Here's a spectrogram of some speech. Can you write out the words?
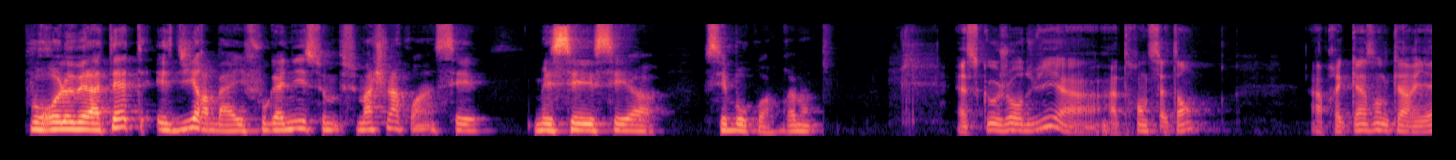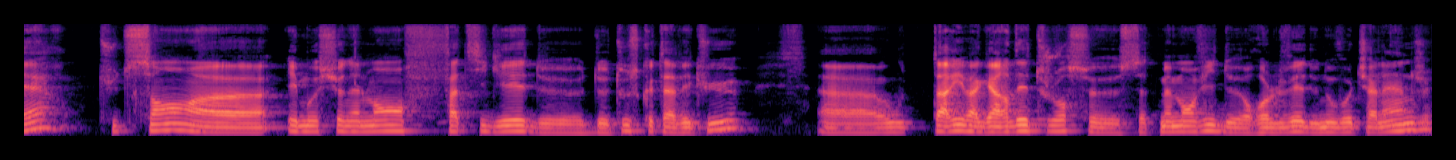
pour relever la tête et se dire, bah, il faut gagner ce, match-là, quoi. C'est, mais c'est, c'est, euh, c'est beau, quoi, vraiment. Est-ce qu'aujourd'hui, à, 37 ans, après 15 ans de carrière, tu te sens euh, émotionnellement fatigué de, de, tout ce que tu as vécu euh, ou tu arrives à garder toujours cette même envie de relever de nouveaux challenges,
